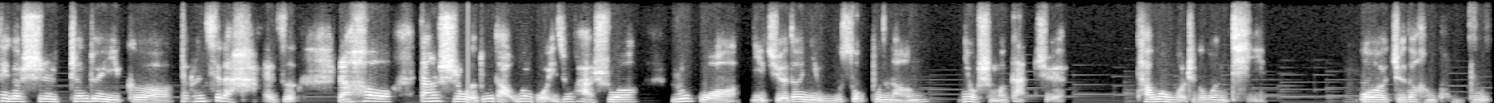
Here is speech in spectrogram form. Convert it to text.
那个是针对一个青春期的孩子，然后当时我的督导问过我一句话说：“如果你觉得你无所不能，你有什么感觉？”他问我这个问题，我觉得很恐怖，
